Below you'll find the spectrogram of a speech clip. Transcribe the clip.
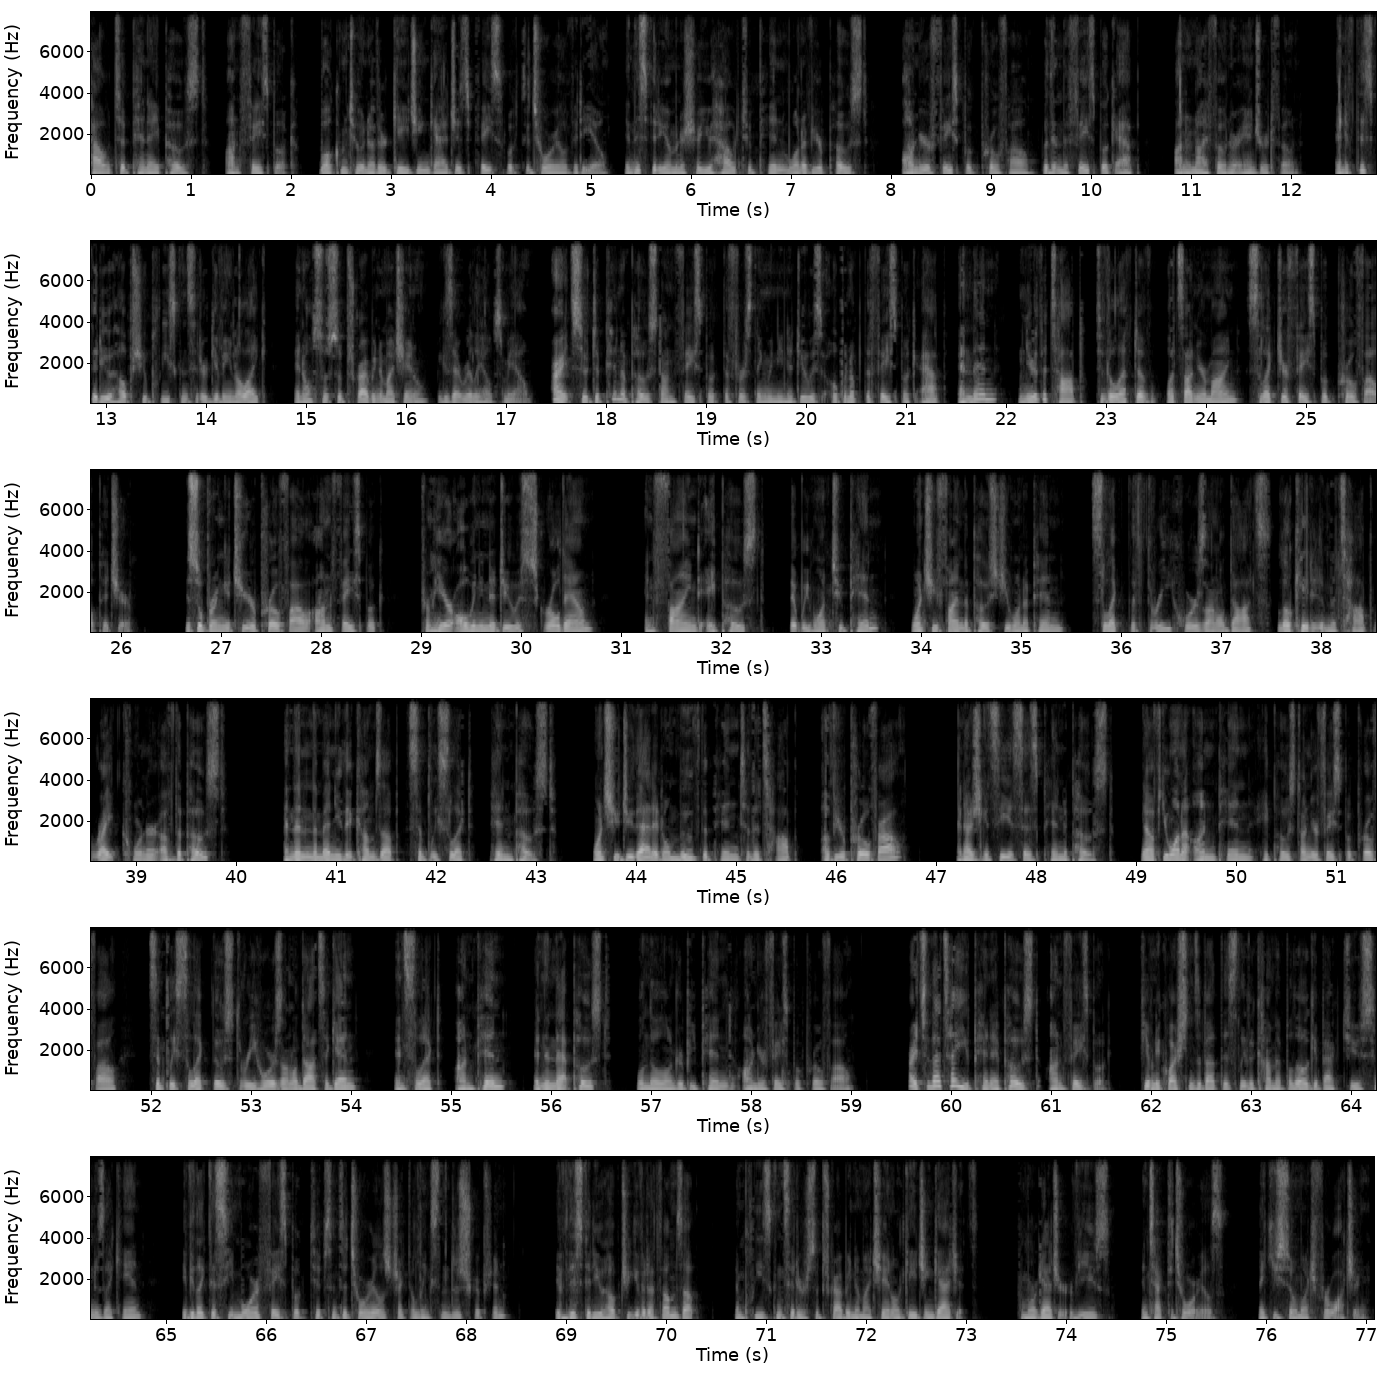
How to pin a post on Facebook. Welcome to another Gauging Gadgets Facebook tutorial video. In this video, I'm going to show you how to pin one of your posts on your Facebook profile within the Facebook app on an iPhone or Android phone. And if this video helps you, please consider giving it a like and also subscribing to my channel because that really helps me out. All right, so to pin a post on Facebook, the first thing we need to do is open up the Facebook app and then near the top to the left of what's on your mind, select your Facebook profile picture. This will bring you to your profile on Facebook. From here, all we need to do is scroll down and find a post that we want to pin. Once you find the post you want to pin, select the three horizontal dots located in the top right corner of the post. And then in the menu that comes up, simply select Pin Post. Once you do that, it'll move the pin to the top of your profile. And as you can see, it says Pin Post. Now, if you want to unpin a post on your Facebook profile, simply select those three horizontal dots again and select Unpin. And then that post will no longer be pinned on your Facebook profile. All right, so that's how you pin a post on Facebook. If you have any questions about this, leave a comment below. I'll get back to you as soon as I can. If you'd like to see more Facebook tips and tutorials, check the links in the description. If this video helped you, give it a thumbs up, and please consider subscribing to my channel, Gauging Gadgets for more gadget reviews and tech tutorials. Thank you so much for watching.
